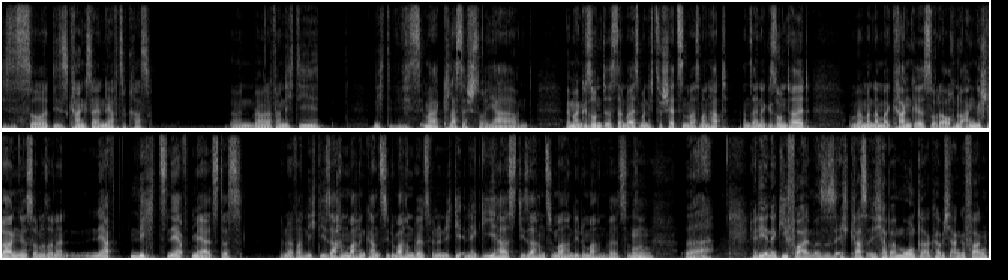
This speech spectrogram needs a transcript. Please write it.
Dieses so, dieses Kranksein nervt so krass. Wenn, wenn man einfach nicht die, nicht, wie es ist immer klassisch so, ja, und wenn man gesund ist, dann weiß man nicht zu schätzen, was man hat an seiner Gesundheit. Und wenn man dann mal krank ist oder auch nur angeschlagen ist, oder so, dann nervt, nichts nervt mehr als das. Wenn du einfach nicht die Sachen machen kannst, die du machen willst, wenn du nicht die Energie hast, die Sachen zu machen, die du machen willst und Mhm. so. Uah. Ja, die Energie vor allem. Also es ist echt krass. Ich habe am Montag habe ich angefangen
